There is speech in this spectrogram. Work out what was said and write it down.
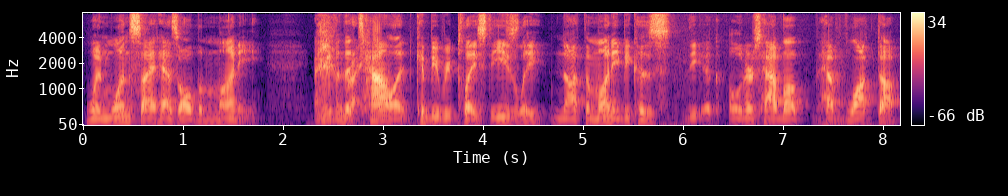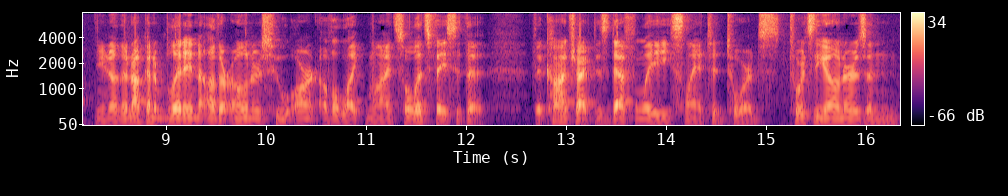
when one side has all the money. Even the Right. talent can be replaced easily, not the money, because the uh, owners have up have locked up. You know, they're not going to let in other owners who aren't of a like mind. So let's face it, the the contract is definitely slanted towards towards the owners, and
